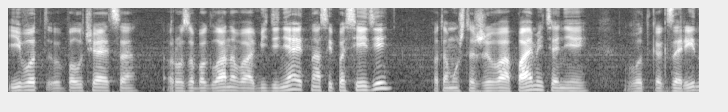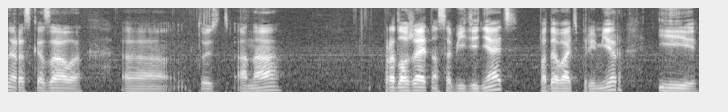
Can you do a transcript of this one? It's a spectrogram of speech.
И вот э, получается, Роза Багланова объединяет нас и по сей день, потому что жива память о ней, вот как Зарина рассказала, э, то есть она продолжает нас объединять, подавать пример. И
